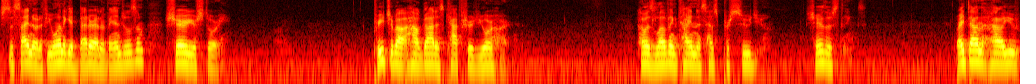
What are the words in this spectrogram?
Just a side note if you want to get better at evangelism, share your story. Preach about how God has captured your heart, how his loving kindness has pursued you. Share those things. Write down how you,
